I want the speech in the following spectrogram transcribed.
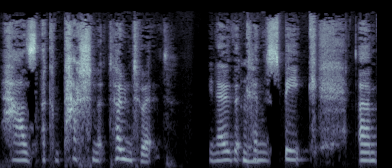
has a compassionate tone to it you know, that mm-hmm. can speak um,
